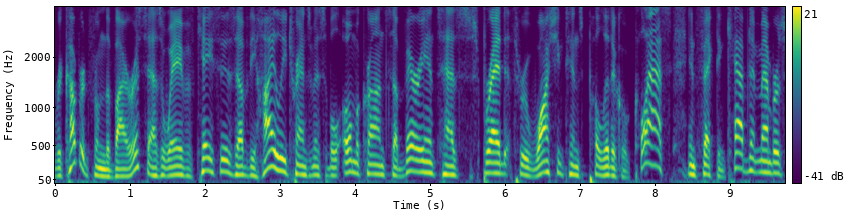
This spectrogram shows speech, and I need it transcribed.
recovered from the virus as a wave of cases of the highly transmissible Omicron subvariants has spread through Washington's political class, infecting cabinet members,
